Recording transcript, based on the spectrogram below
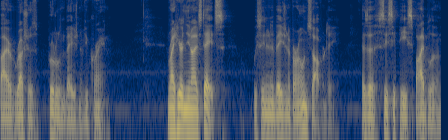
by Russia's brutal invasion of Ukraine. And right here in the United States, we've seen an invasion of our own sovereignty as a CCP spy balloon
